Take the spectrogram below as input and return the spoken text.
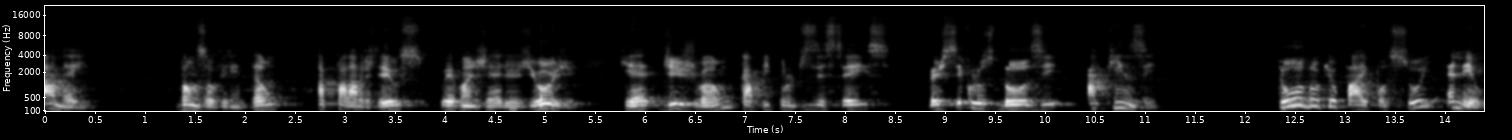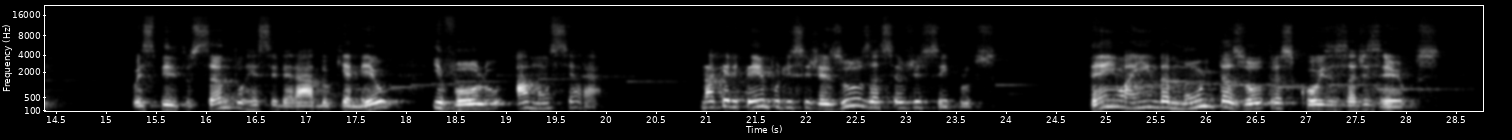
Amém. Vamos ouvir então a palavra de Deus, o evangelho de hoje, que é de João, capítulo 16, versículos 12 a 15. Tudo o que o Pai possui é meu. O Espírito Santo receberá do que é meu e vô-lo anunciará. Naquele tempo disse Jesus a seus discípulos: Tenho ainda muitas outras coisas a dizer-vos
